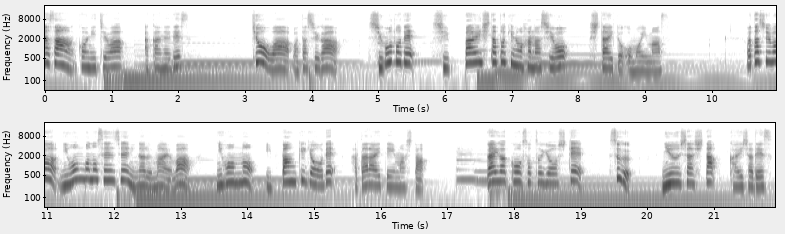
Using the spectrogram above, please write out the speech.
皆さんこんにちは。あかねです。今日は私が仕事で失敗した時の話をしたいと思います。私は日本語の先生になる前は日本の一般企業で働いていました。大学を卒業してすぐ入社した会社です。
